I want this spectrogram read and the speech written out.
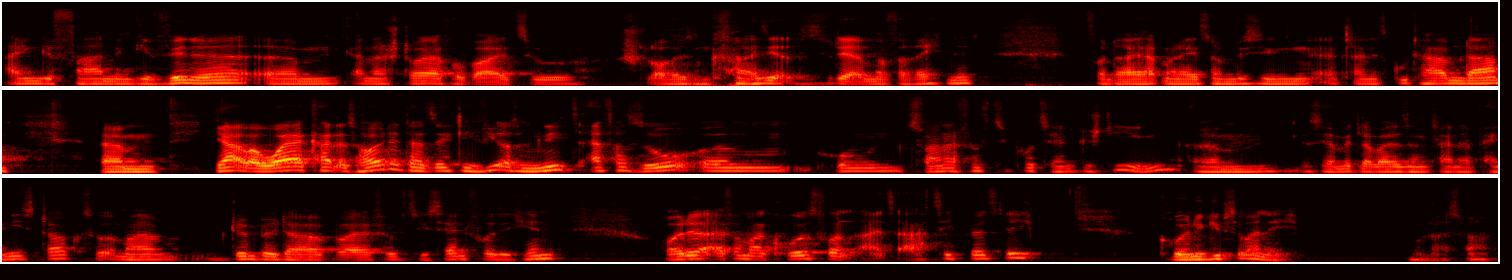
eingefahrenen Gewinne ähm, an der Steuer vorbeizuschleusen quasi. Also es wird ja immer verrechnet. Von daher hat man da jetzt noch ein bisschen ein äh, kleines Guthaben da. Ähm, ja, aber Wirecard ist heute tatsächlich wie aus dem Nichts einfach so ähm, um 250 Prozent gestiegen. Ähm, ist ja mittlerweile so ein kleiner Penny-Stock, so immer dümpelt da bei 50 Cent vor sich hin. Heute einfach mal Kurs von 1,80 plötzlich. Grüne gibt es aber nicht. Jonas, war?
